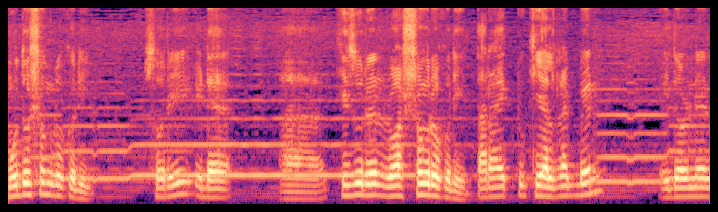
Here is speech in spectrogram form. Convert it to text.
মধু সংগ্রহ করি সরি এটা খেজুরের রস সংগ্রহ করি, তারা একটু খেয়াল রাখবেন এই ধরনের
